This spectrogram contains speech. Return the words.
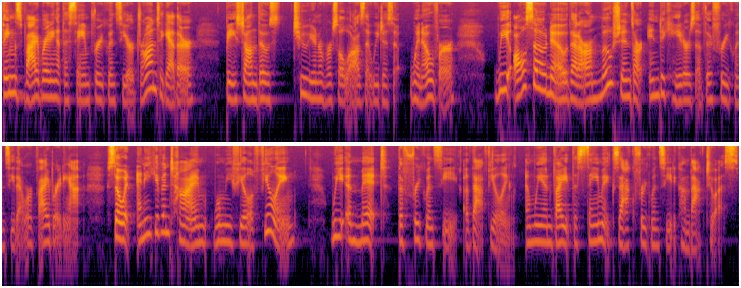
things vibrating at the same frequency are drawn together based on those two universal laws that we just went over, we also know that our emotions are indicators of the frequency that we're vibrating at. So at any given time when we feel a feeling, we emit the frequency of that feeling and we invite the same exact frequency to come back to us.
